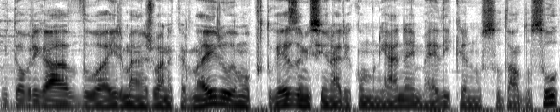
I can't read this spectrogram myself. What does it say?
Muito obrigado à irmã Joana Carneiro, é uma portuguesa, missionária comuniana e médica no Sudão do Sul.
